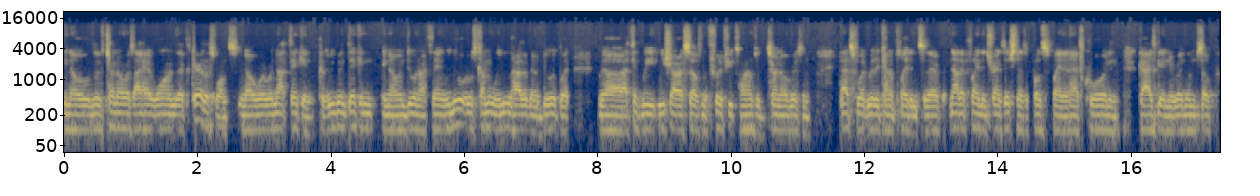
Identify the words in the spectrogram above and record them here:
you know, those turnovers I had won, the careless ones, you know, where we're not thinking, because we've been thinking, you know, and doing our thing. We knew it was coming, we knew how they were going to do it, but uh, I think we, we shot ourselves in the foot a few times with turnovers, and that's what really kind of played into there. But now they're playing in transition as opposed to playing in half court and guys getting the rhythm. So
